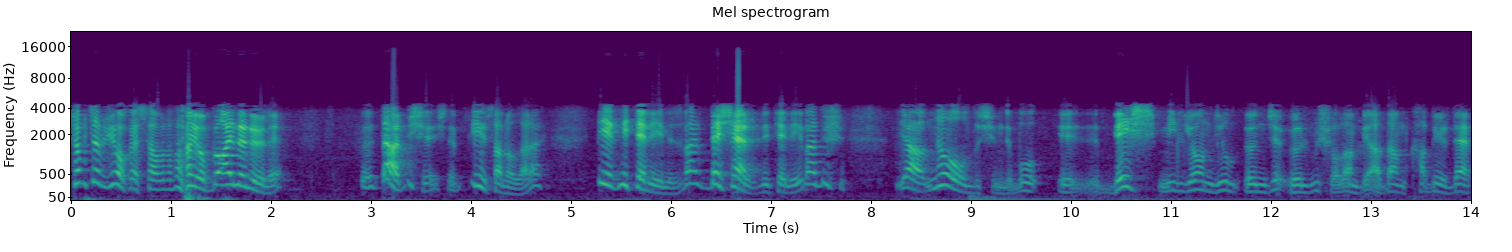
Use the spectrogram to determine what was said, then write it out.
Tabii tabii yok estağfurullah falan yok. Bu aynen öyle. Böyle Dar bir şey işte insan olarak. Bir niteliğimiz var. Beşer niteliği var. Düşün. Ya ne oldu şimdi bu 5 milyon yıl önce ölmüş olan bir adam kabirde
